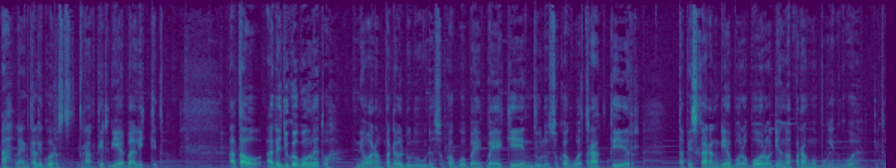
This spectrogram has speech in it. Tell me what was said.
Ah lain kali gue harus traktir dia balik gitu. Atau ada juga gue ngeliat wah ini orang padahal dulu udah suka gue baik-baikin dulu suka gue traktir tapi sekarang dia boro-boro dia nggak pernah ngomongin gue gitu.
